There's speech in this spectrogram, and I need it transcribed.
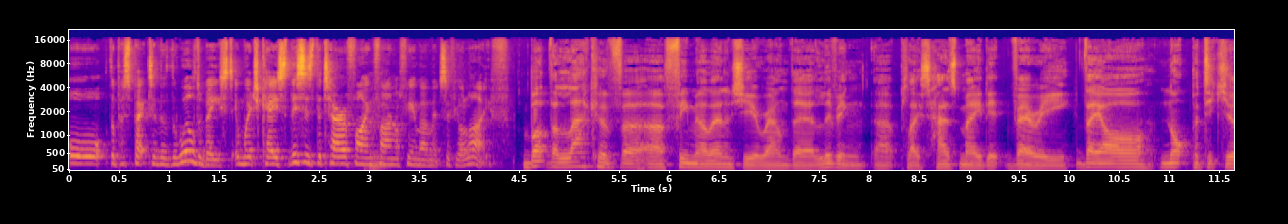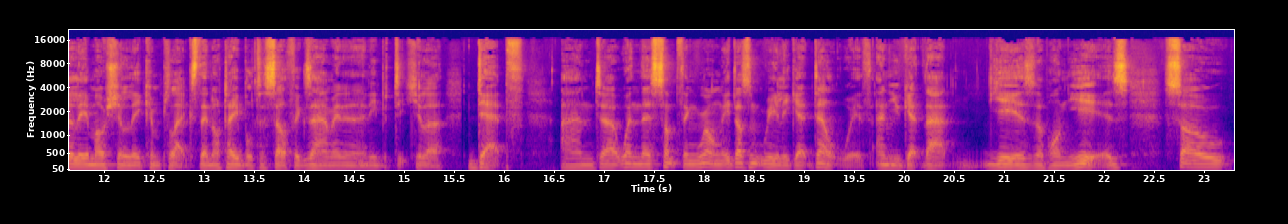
or the perspective of the wildebeest, in which case this is the terrifying final few moments of your life. But the lack of uh, uh, female energy around their living uh, place has made it very. They are not particularly emotionally complex. They're not able to self examine in any particular depth. And uh, when there's something wrong, it doesn't really get dealt with. And you get that years upon years. So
